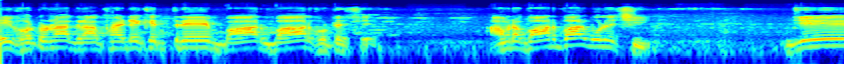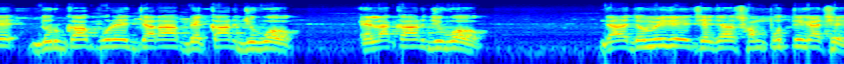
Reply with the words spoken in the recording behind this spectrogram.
এই ঘটনা গ্রাফাইডের ক্ষেত্রে বারবার ঘটেছে। আমরা বারবার বলেছি যে দুর্গাপুরের যারা বেকার যুবক, এলাকার যুবক, যারা জমি দিয়েছে, যারা সম্পত্তি গেছে,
